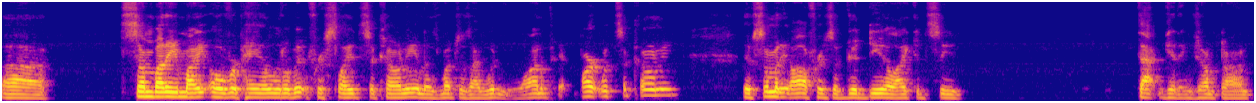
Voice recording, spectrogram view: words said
Uh, somebody might overpay a little bit for Slade Cecconi, and as much as I wouldn't want to part with Cecconi, if somebody offers a good deal, I could see that getting jumped on,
